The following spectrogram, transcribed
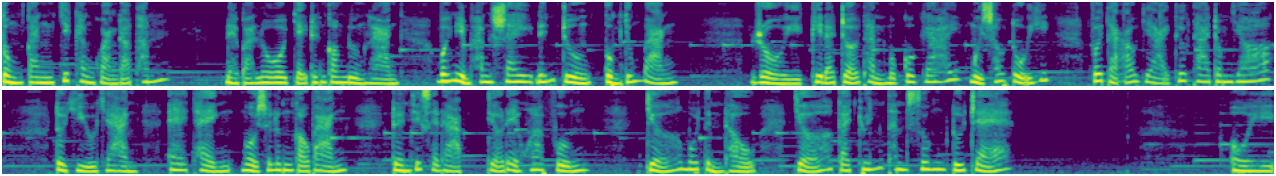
tung tăng chiếc khăn quàng đỏ thắm, đè ba lô chạy trên con đường làng với niềm hăng say đến trường cùng chúng bạn. Rồi khi đã trở thành một cô gái 16 tuổi với tà áo dài thước tha trong gió, tôi dịu dàng, e thẹn ngồi sau lưng cậu bạn trên chiếc xe đạp chở đầy hoa phượng, chở mối tình đầu, chở cả chuyến thanh xuân tuổi trẻ. Ôi,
